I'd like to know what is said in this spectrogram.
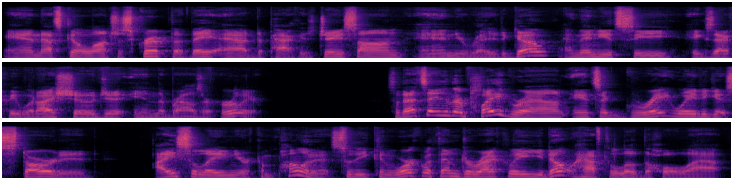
and that's going to launch a script that they add to package.json, and you're ready to go. And then you'd see exactly what I showed you in the browser earlier. So that's Angular Playground, and it's a great way to get started isolating your components so that you can work with them directly. You don't have to load the whole app.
